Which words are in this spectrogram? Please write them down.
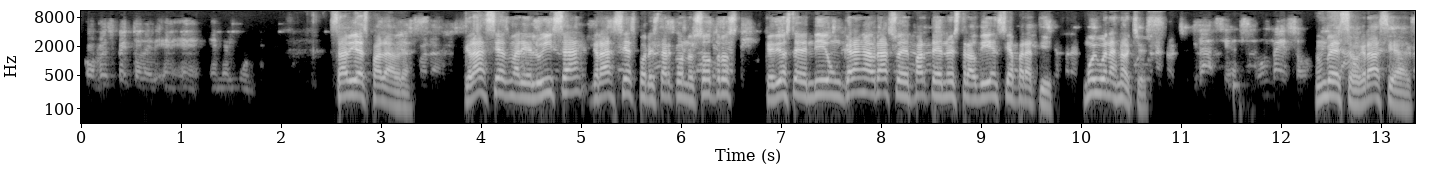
con respeto en, en el mundo. Sabias palabras. Gracias, María Luisa. Gracias por estar con nosotros. Que Dios te bendiga. Un gran abrazo de parte de nuestra audiencia para ti. Muy buenas noches. Gracias. Un beso. Un beso. Gracias.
